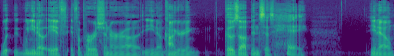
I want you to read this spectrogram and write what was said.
w- when you know if if a parishioner, uh, you know, congregant goes up and says, "Hey," you know,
